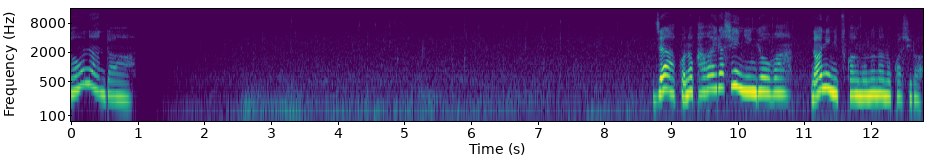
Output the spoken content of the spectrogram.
そうなんだ。じゃあこの可愛らしい人形は何に使うものなのかしら？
